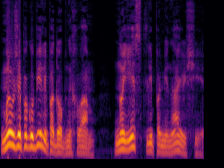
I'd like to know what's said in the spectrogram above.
Мы уже погубили подобных вам, но есть ли поминающие?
